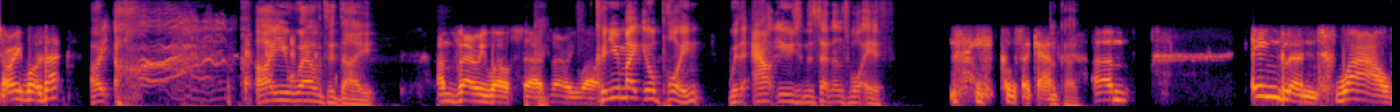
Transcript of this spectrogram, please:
Sorry, what was that? Are you, are you well today? I'm very well, sir. Okay. Very well. Can you make your point without using the sentence "what if"? of course I can. Okay. Um, England, wow.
